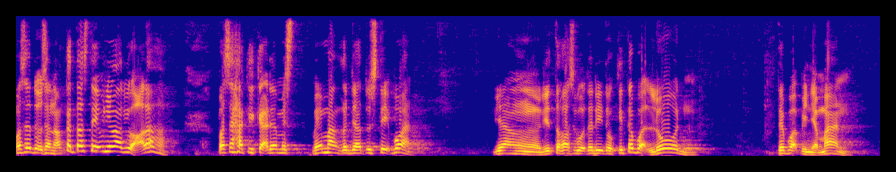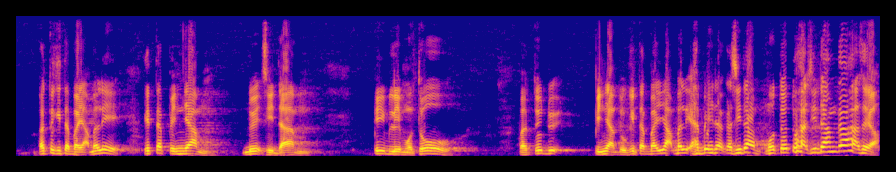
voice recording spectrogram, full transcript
Masa duduk sana kata state punya juga lah. Pasal hakikat dia memang kerja tu state buat yang Jitera sebut tadi tu, kita buat loan. Kita buat pinjaman. Lepas tu kita bayar balik. Kita pinjam duit sidam. Pergi beli motor. Lepas tu duit pinjam tu kita bayar balik habis dah kat sidam. Motor tu hak sidam ke hak saya?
